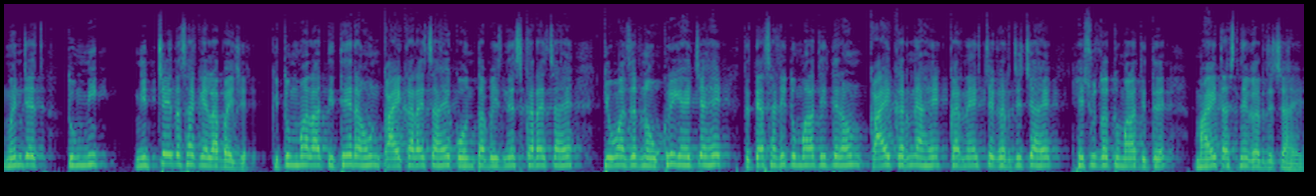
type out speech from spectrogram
म्हणजेच तुम्ही निश्चय तसा केला पाहिजे की तुम्हाला तिथे राहून काय करायचं आहे कोणता बिझनेस करायचा आहे किंवा जर नोकरी घ्यायची आहे तर त्यासाठी तुम्हाला तिथे राहून काय करणे आहे करण्याचे गरजेचे आहे हे सुद्धा तुम्हाला तिथे माहीत असणे गरजेचे आहे.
